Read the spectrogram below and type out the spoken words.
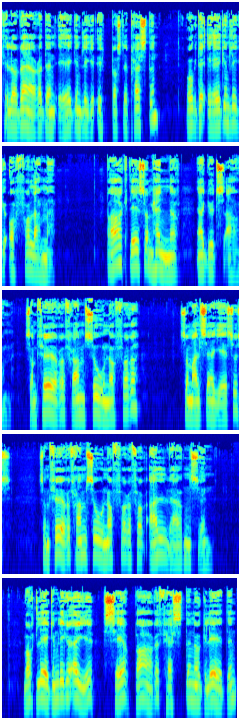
til å være den egentlige ypperste presten og det egentlige offerlammet. Bak det som hender, er Guds arm som fører fram sonofferet, som altså er Jesus, som fører fram sonofferet for all verdens synd. Vårt legemlige øye ser bare festen og gleden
